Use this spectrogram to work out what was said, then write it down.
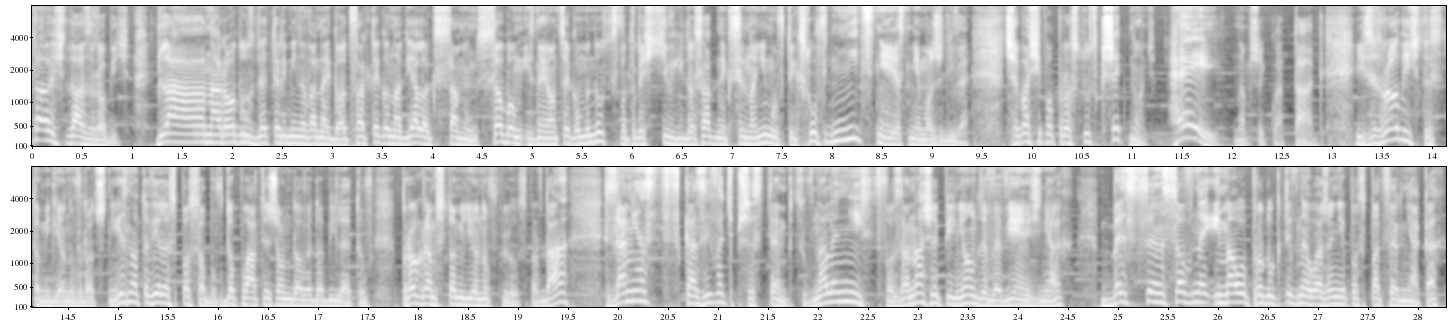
to się da zrobić. Dla narodu zdeterminowanego, otwartego na dialog z samym sobą i znającego mnóstwo treściwych i dosadnych synonimów tych słów, nic nie jest niemożliwe. Trzeba się po prostu skrzyknąć. Hej! Na przykład, tak, i zrobić te 100 milionów rocznie. Jest na to wiele sposobów. Dopłaty rządowe do biletów, program 100 milionów plus, prawda? Zamiast skazywać przestępców na lenistwo za nasze pieniądze we więźniach, bezsensowne i mało produktywne łażenie po spacerniakach,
